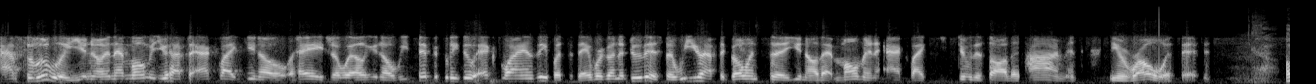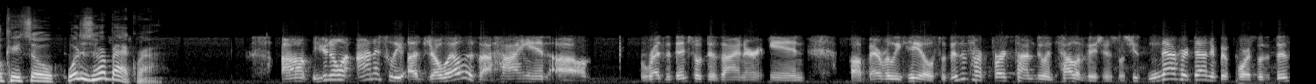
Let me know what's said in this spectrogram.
Absolutely. You know, in that moment, you have to act like, you know, hey, Joelle, you know, we typically do X, Y, and Z, but today we're going to do this. So we, you have to go into, you know, that moment and act like do this all the time and you roll with it. Okay, so what is her background? Um, you know? Honestly, uh, Joelle is a high-end um, residential designer in uh, Beverly Hills. So this is her first time doing television. So she's never done it before. So this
